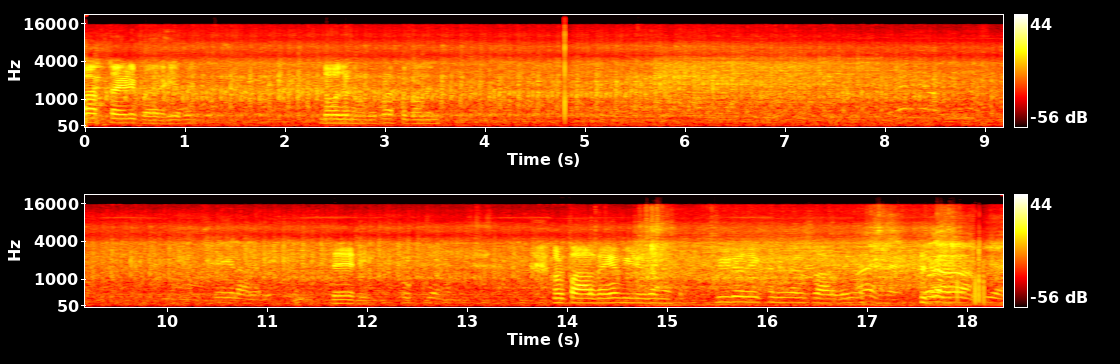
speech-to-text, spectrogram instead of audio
ਭਰਤ ਜਿਹੜੀ ਪੈ ਰਹੀ ਹੈ ਬਾਈ। ਦੋ ਦਿਨ ਹੋ ਗਏ ਭਰਤ ਪਾਉਂਦੇ ਨੂੰ। ਦੇ ਲਈ ਹੁਣ ਪਾਲ ਪੈ ਗਿਆ ਵੀਡੀਓ ਦਾ ਮਤਲਬ ਵੀਡੀਓ ਦੇਖਣ ਨੂੰ ਮੈਨੂੰ ਪਾਲ ਪੈ ਗਿਆ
